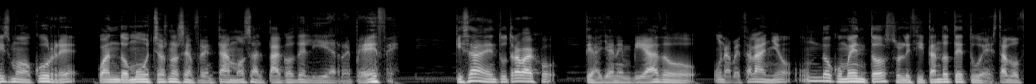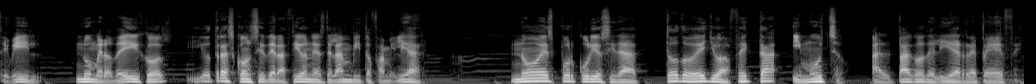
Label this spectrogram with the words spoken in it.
Mismo ocurre cuando muchos nos enfrentamos al pago del IRPF. Quizá en tu trabajo te hayan enviado una vez al año un documento solicitándote tu estado civil, número de hijos y otras consideraciones del ámbito familiar. No es por curiosidad, todo ello afecta y mucho al pago del IRPF.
